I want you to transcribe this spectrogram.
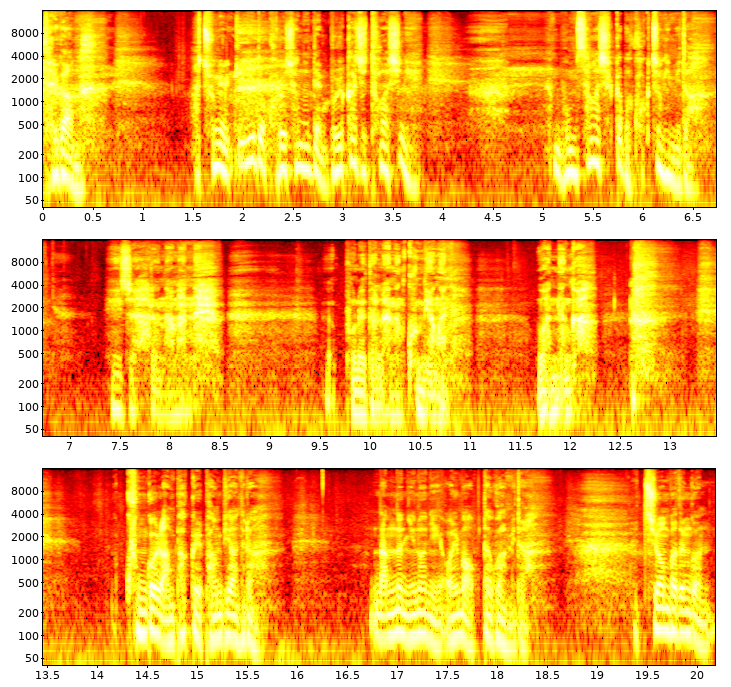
대감, 종일 끼니도 걸으셨는데 물까지 토하시니 몸 상하실까봐 걱정입니다. 이제 하루 남았네. 보내달라는 군명은 왔는가? 궁궐 안팎을 방비하느라 남는 인원이 얼마 없다고 합니다. 지원받은 건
